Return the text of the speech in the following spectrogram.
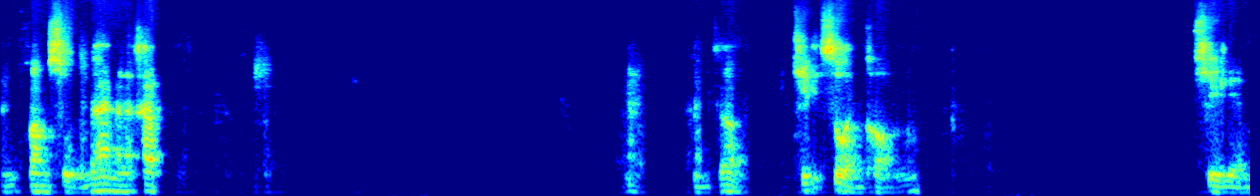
เป็นความสูงได้มาแล้วครับมันก็คิดส่วนของสี่เหลี่ยม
